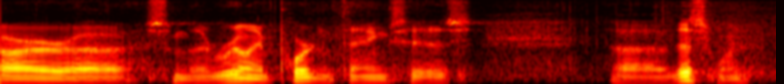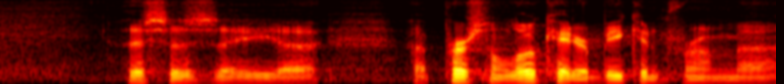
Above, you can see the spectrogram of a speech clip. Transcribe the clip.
are uh, some of the really important things is uh, this one. This is a, uh, a, personal locator beacon from, uh,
